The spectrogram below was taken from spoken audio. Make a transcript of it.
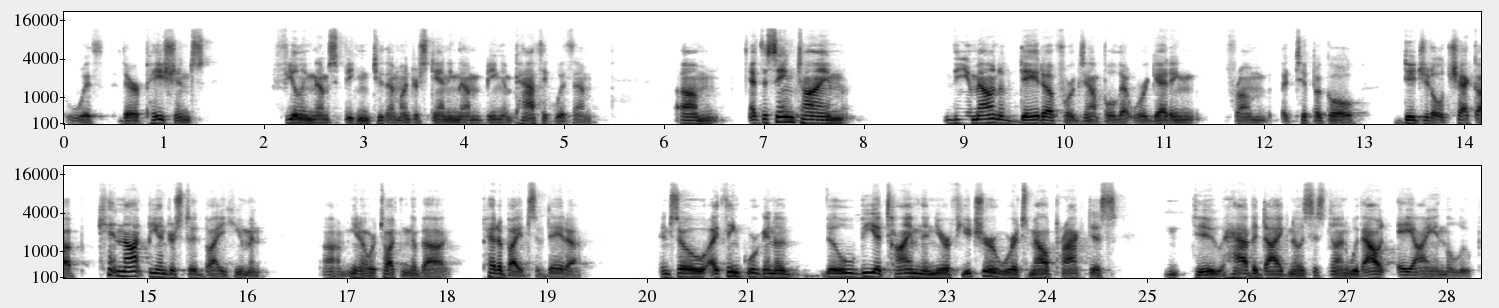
with their patients, feeling them, speaking to them, understanding them, being empathic with them. Um, at the same time, the amount of data, for example, that we're getting from a typical digital checkup cannot be understood by a human. Um, you know, we're talking about petabytes of data. And so I think we're going to, there will be a time in the near future where it's malpractice to have a diagnosis done without AI in the loop.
